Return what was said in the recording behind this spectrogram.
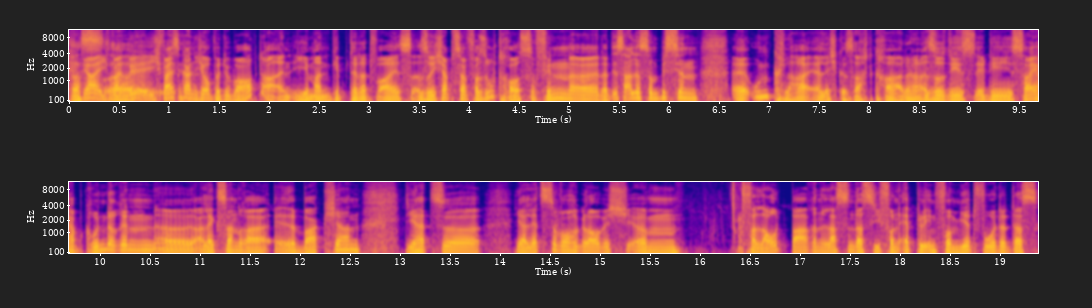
Das, ja, ich, mein, äh, ich, weiß gar nicht, ob es überhaupt einen, jemanden gibt, der das weiß. Also ich habe es ja versucht rauszufinden. Äh, das ist alles so ein bisschen äh, unklar, ehrlich gesagt, gerade. Also die, die Sci-Hub-Gründerin äh, Alexandra Elbakian, die hat äh, ja letzte Woche, glaube ich, ähm, verlautbaren lassen, dass sie von Apple informiert wurde, dass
